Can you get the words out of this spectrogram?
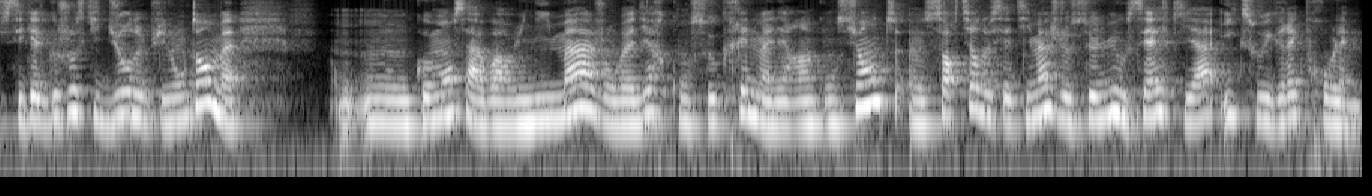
c'est quelque chose qui dure depuis longtemps, bah, on, commence à avoir une image, on va dire, qu'on se crée de manière inconsciente, euh, sortir de cette image de celui ou celle qui a X ou Y problème.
